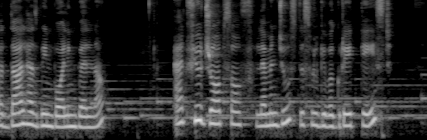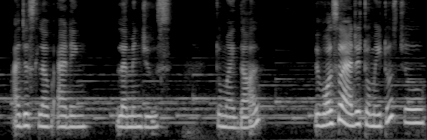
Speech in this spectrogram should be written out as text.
The dal has been boiling well now. Add few drops of lemon juice. This will give a great taste. I just love adding lemon juice to my dal. We've also added tomatoes, so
